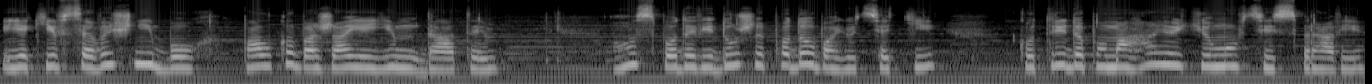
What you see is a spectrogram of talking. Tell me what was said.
які Всевишній Бог палко бажає їм дати. Господові дуже подобаються ті, котрі допомагають йому в цій справі.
